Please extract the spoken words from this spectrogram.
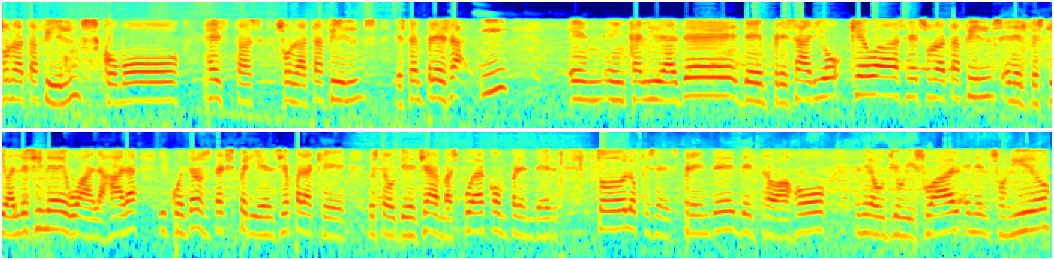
Sonata Films, cómo gestas Sonata Films, esta empresa, y en, calidad de, empresario, ¿qué va a hacer Sonata Films en el Festival de Cine de Guadalajara? Y cuéntanos esta experiencia para que nuestra audiencia además pueda comprender todo lo que se desprende del trabajo en el audiovisual, en el sonido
